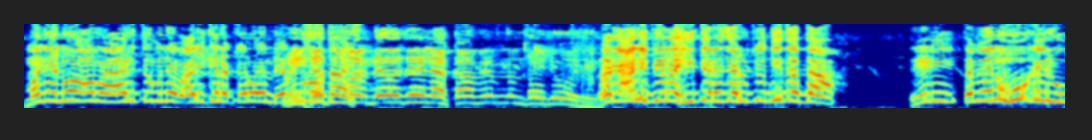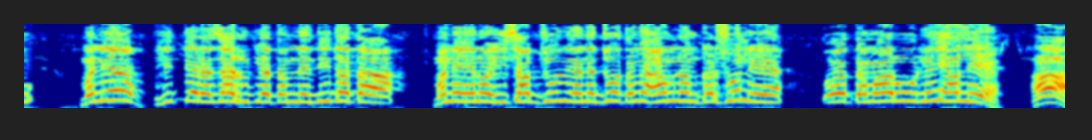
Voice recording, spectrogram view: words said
મને નો આવે આ રીતે મને વારી ખેલા કરો એમ ભેગું ન થાય. ને કામ જોવો છે અરે આની પેલા સિત્તેર હજાર રૂપિયા દીધા હતા રેડી તમે એનું શું કર્યું? મને સિત્તેર હજાર રૂપિયા તમને દીધા હતા મને એનો હિસાબ જોવી અને જો તમે આમ નામ કરશો ને તો તમારું નહીં હાલે. હા.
